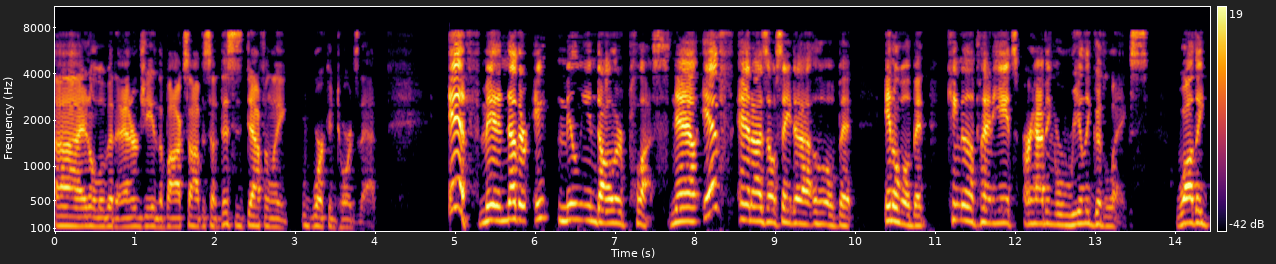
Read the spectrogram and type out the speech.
uh, and a little bit of energy in the box office. So this is definitely working towards that. If made another $8 million plus. Now, if, and as I'll say to a little bit, in a little bit, Kingdom of the Planet Apes are having really good legs. While they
